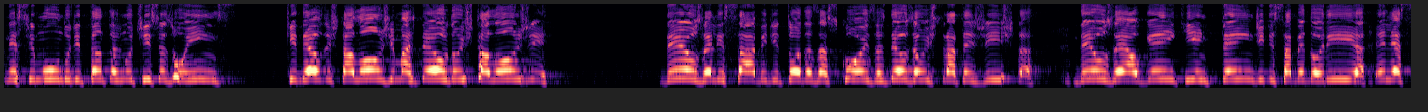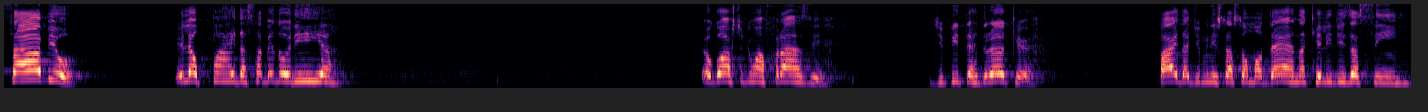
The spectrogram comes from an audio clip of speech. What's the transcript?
nesse mundo de tantas notícias ruins, que Deus está longe, mas Deus não está longe. Deus, Ele sabe de todas as coisas, Deus é um estrategista, Deus é alguém que entende de sabedoria, Ele é sábio, Ele é o Pai da sabedoria. Eu gosto de uma frase de Peter Drucker, pai da administração moderna, que ele diz assim:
